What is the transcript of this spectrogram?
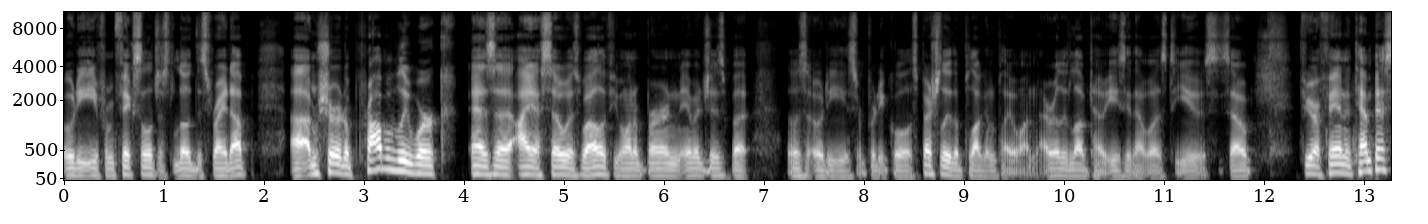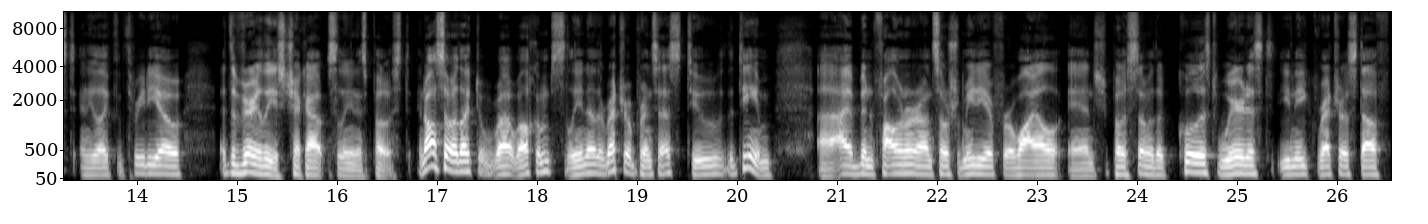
ODE from Fixel, just load this right up. Uh, I'm sure it'll probably work as a ISO as well if you want to burn images, but those ODEs are pretty cool, especially the plug and play one. I really loved how easy that was to use. So, if you're a fan of Tempest and you like the 3DO, at the very least, check out Selena's post. And also, I'd like to uh, welcome Selena, the Retro Princess, to the team. Uh, I've been following her on social media for a while, and she posts some of the coolest, weirdest, unique retro stuff.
